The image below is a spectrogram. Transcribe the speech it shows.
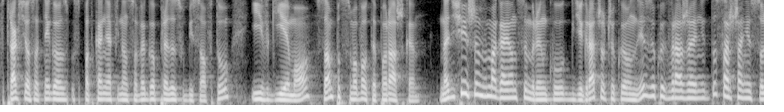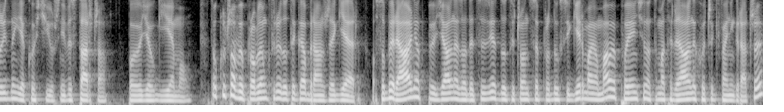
W trakcie ostatniego spotkania finansowego prezes Ubisoftu Yves Guillemot sam podsumował tę porażkę. Na dzisiejszym wymagającym rynku, gdzie gracze oczekują niezwykłych wrażeń, dostarczanie solidnej jakości już nie wystarcza, powiedział Guillemot. To kluczowy problem, który dotyka branży gier. Osoby realnie odpowiedzialne za decyzje dotyczące produkcji gier mają małe pojęcie na temat realnych oczekiwań graczy,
